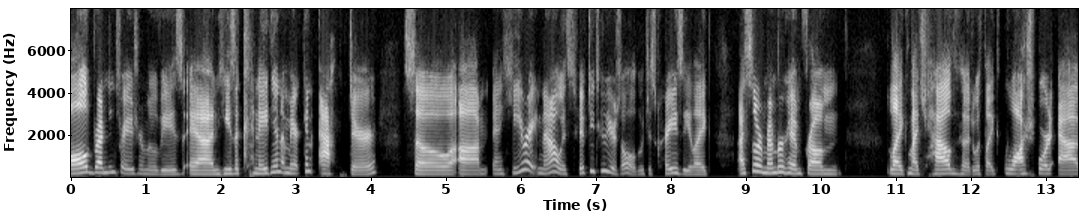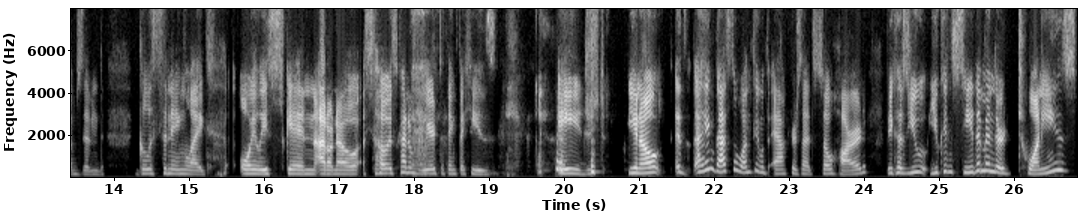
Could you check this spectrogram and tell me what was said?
all Brendan Fraser movies, and he's a Canadian American actor. So, um, and he right now is 52 years old, which is crazy. Like, I still remember him from like my childhood with like washboard abs and glistening like oily skin. I don't know. So it's kind of weird to think that he's aged. You know, it's I think that's the one thing with actors that's so hard because you you can see them in their 20s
